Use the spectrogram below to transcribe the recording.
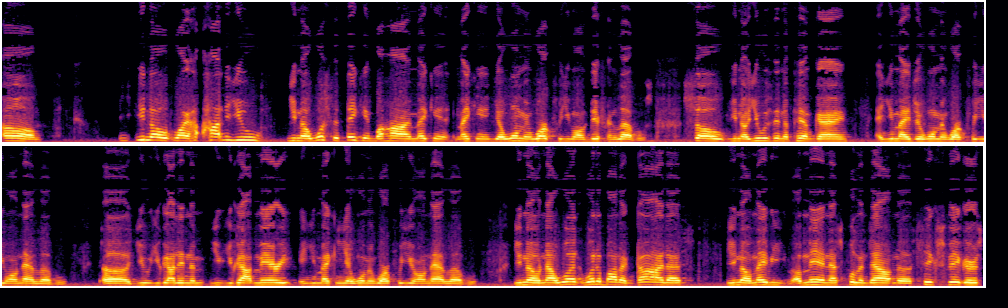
um, you know, like how do you, you know, what's the thinking behind making making your woman work for you on different levels? So, you know, you was in the pimp game and you made your woman work for you on that level. Uh, you you got in the you, you got married and you making your woman work for you on that level. You know, now what what about a guy that's you know, maybe a man that's pulling down uh, six figures,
